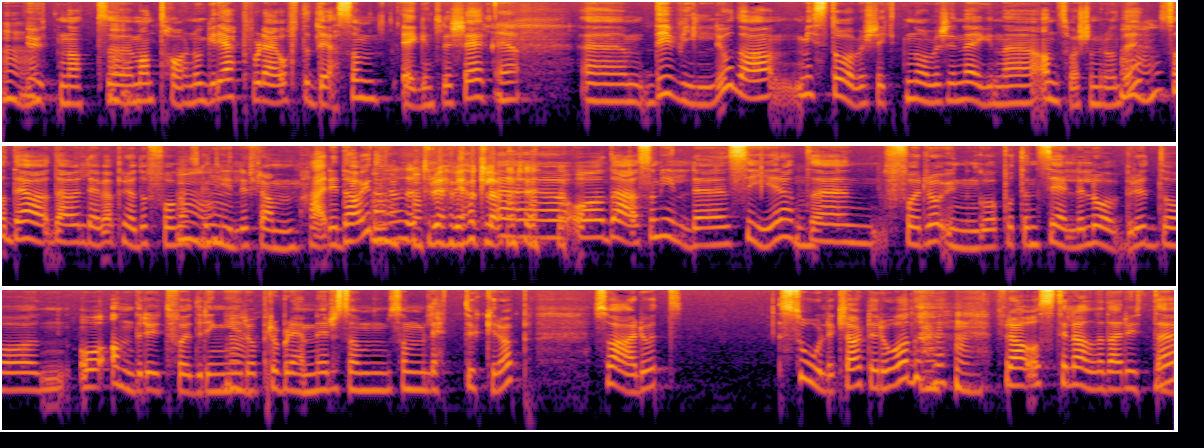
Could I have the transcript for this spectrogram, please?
mm. uten at mm. man tar noe grep, for det er jo ofte det som egentlig skjer. Ja. Ehm, de vil jo da miste oversikten over sine egne ansvarsområder. Mm. Så det, det, er jo det vi har prøvd å få ganske mm. tydelig fram her i dag. Da. Ja, det tror jeg vi har klart. Eh, og det er som Hilde sier, at mm. eh, for å unngå potensielle lovbrudd og, og andre utfordringer mm. og problemer som, som, lett dukker opp, så er det jo et soleklart råd mm. fra oss til alle der ute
